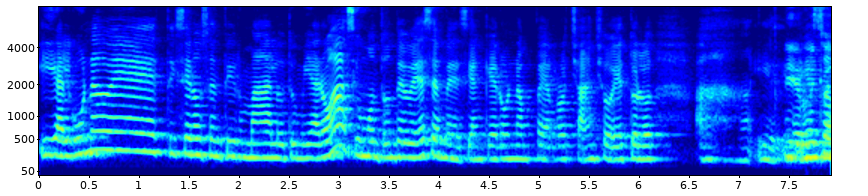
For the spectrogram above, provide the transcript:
¿Y alguna vez te hicieron sentir mal o te humillaron? Ah, sí, un montón de veces me decían que era un perro chancho, esto, lo... Ajá, y, y, eso,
